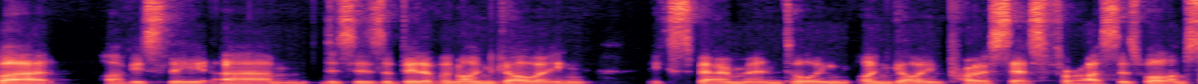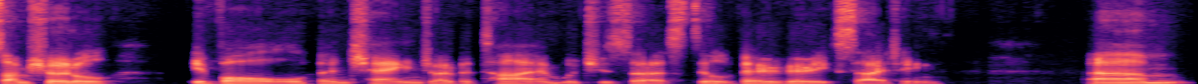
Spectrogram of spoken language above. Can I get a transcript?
But obviously, um, this is a bit of an ongoing experiment or ongoing process for us as well. so I'm sure it'll evolve and change over time, which is uh, still very, very exciting. Um,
